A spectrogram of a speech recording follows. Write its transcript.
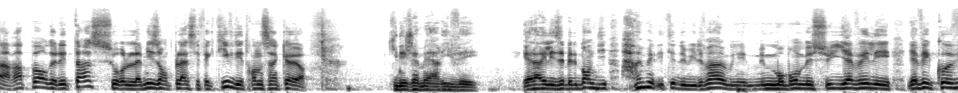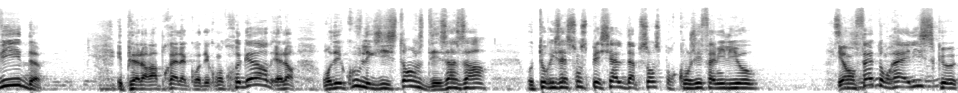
un rapport de l'État sur la mise en place effective des 35 heures, qui n'est jamais arrivé. Et alors Elisabeth Borne dit, ah oui, mais l'été 2020, mais, mon bon monsieur, il y avait les, il y avait Covid. Et puis alors après, la Cour des comptes regarde, et alors on découvre l'existence des ASA. autorisation spéciale d'absence pour congés familiaux. Et en fait, on réalise que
